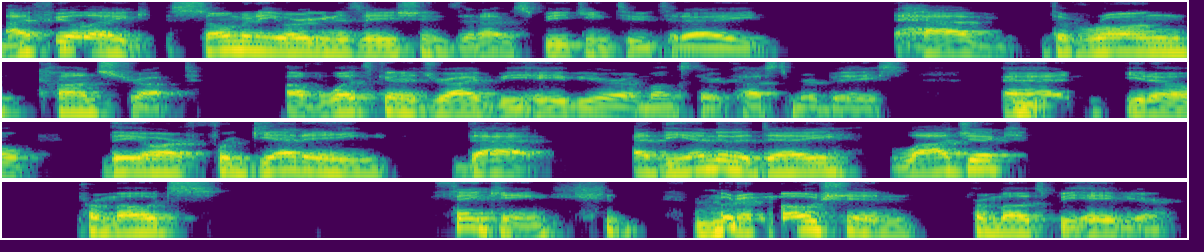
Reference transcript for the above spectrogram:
I feel like so many organizations that I'm speaking to today have the wrong construct of what's going to drive behavior amongst their customer base. Hmm. And, mm. you know, they are forgetting that at the end of the day, logic promotes thinking, mm-hmm. but emotion promotes behavior,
